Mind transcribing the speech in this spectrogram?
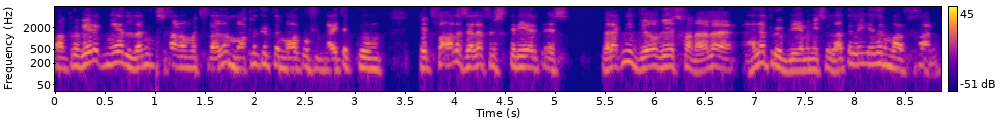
dan probeer ek meer links gaan om dit vir hulle makliker te maak om verby te kom. Dit vir alles hulle frustreerd is, wil ek nie deel wees van hulle hulle probleme nie, so laat hulle eerder maar gaan.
